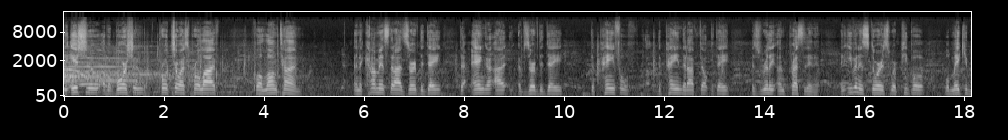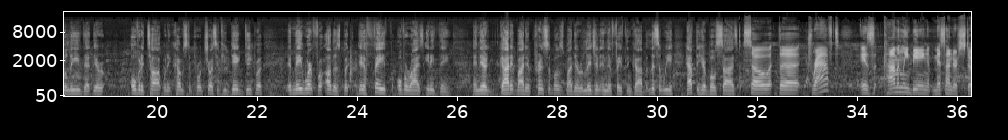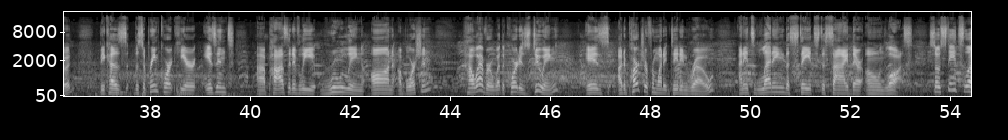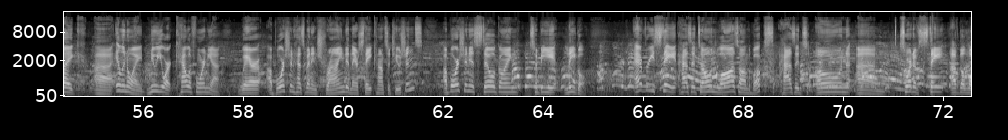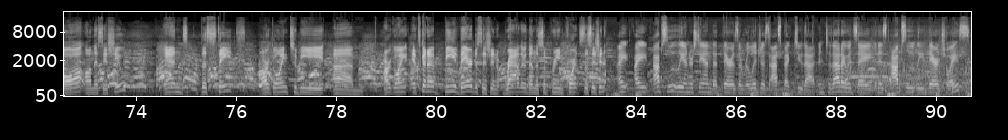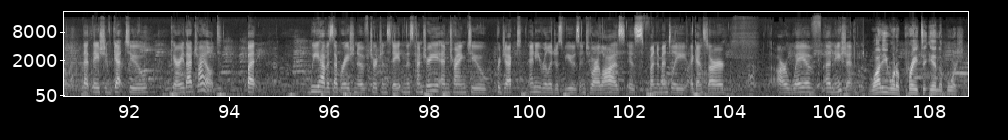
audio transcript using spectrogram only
the issue of abortion, pro choice, pro life for a long time. And the comments that I observed today, the anger I observed today, the painful, the pain that I felt today is really unprecedented. And even in stories where people will make you believe that they're over the top when it comes to pro choice, if you dig deeper, it may work for others, but their faith overrides anything and they're guided by their principles, by their religion, and their faith in God. But listen, we have to hear both sides. So the draft is commonly being misunderstood because the Supreme Court here isn't uh, positively ruling on abortion. However, what the court is doing is a departure from what it did in Roe, and it's letting the states decide their own laws. So, states like uh, Illinois, New York, California, where abortion has been enshrined in their state constitutions, abortion is still going to be legal. Every state has its own laws on the books, has its own um, sort of state of the law on this issue, and the states are going to be um, are going. It's going to be their decision rather than the Supreme Court's decision. I, I absolutely understand that there is a religious aspect to that. And to that, I would say it is absolutely their choice that they should get to carry that child. But we have a separation of church and state in this country, and trying to project any religious views into our laws is fundamentally against our our way of a nation. Why do you want to pray to end abortion?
